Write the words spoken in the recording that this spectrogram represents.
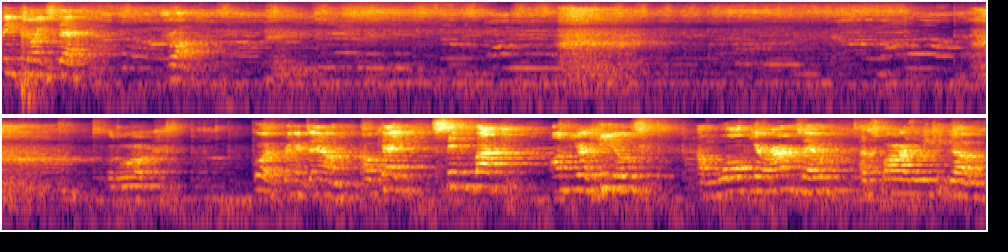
Big joint step. Drop. Good work. Good, bring it down. Okay, sit back on your heels and walk your arms out as far as we can go.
